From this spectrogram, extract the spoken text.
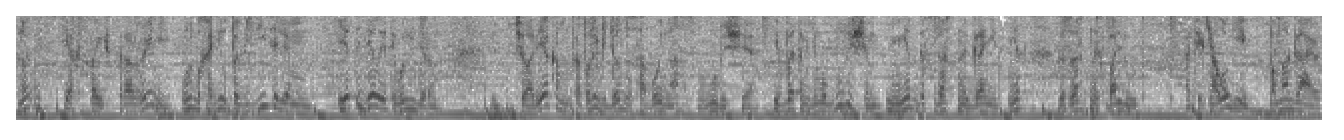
Но из всех своих сражений он выходил победителем, и это делает его лидером. Человеком, который ведет за собой нас в будущее. И в этом его будущем нет государственных границ, нет государственных валют. А технологии помогают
